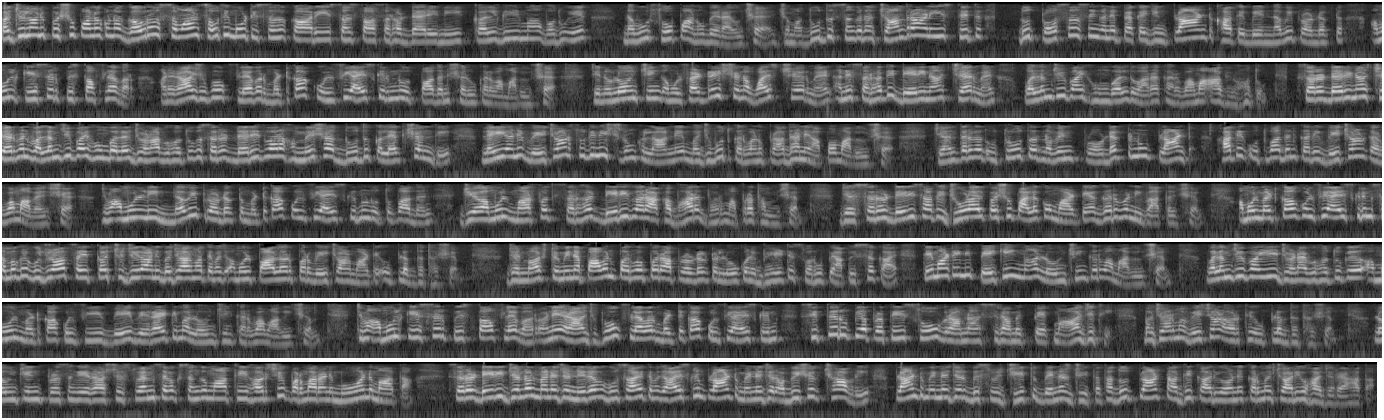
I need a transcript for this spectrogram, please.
કચ્છ પશુપાલકોના ગૌરવ સમાન સૌથી મોટી સહકારી સંસ્થા સરહદ ડેરીની કલગીમાં વધુ એક નવું સોપાન ઉમેરાયું છે, જેમાં દૂધ સંઘના ચાંદ્રાણી સ્થિત દૂધ પ્રોસેસિંગ અને પેકેજિંગ પ્લાન્ટ ખાતે બે નવી પ્રોડક્ટ, અમૂલ કેસર પિસ્તા ફ્લેવર અને રાજભોગ ફ્લેવર મટકા કુલ્ફી આઈસ્ક્રીમનું ઉત્પાદન શરૂ કરવામાં આવ્યું છે. જેનું લોન્ચિંગ અમૂલ ફેડરેશનના વાઇસ ચેરમેન અને સરહદી ડેરીના ચેરમેન વલ્લમજીભાઈ હુંબલ દ્વારા કરવામાં આવ્યું હતું. સરહદ ડેરીના ચેરમેન વલ્લમજીભાઈ હુંબલે જણાવ્યું હતું કે સરહદ ડેરી દ્વારા હંમેશા દૂધ કલેક્શનથી લઈ અને વેચાણ સુધીની શૃંખલાને મજબૂત કરવાનું પ્રાધાન્ય આપવામાં આવ્યું છે. જે અંતર્ગત ઉત્તરોત્તર નવીન પ્રોડક્ટનું પ્લાન્ટ ખાતે ઉત્પાદન કરી વેચાણ કરવામાં આવેલ છે, જેમાં અમૂલની નવી પ્રોડક્ટ મટકા કુલ્ફી આઈસ્ક્રીમનું ઉત્પાદન, જે અમૂલ મારફત સરહદ ડેરી દ્વારા આખા ભારતભરમાં પ્રથમ છે, જે સરહદ ડેરી સાથે જોડાયેલ પશુપાલકો માટે ગર્વની વાત છે. અમૂલ મટકા કુલ્ફી આઈસ્ક્રીમ સમગ્ર ગુજરાત સહિત કચ્છ જિલ્લાની બજારમાં તેમજ અમૂલ પાર્લર પર વેચાણ માટે ઉપલબ્ધ થશે. જન્માષ્ટમીના પાવન પર્વ પર આ પ્રોડક્ટ લોકોને ભેટ સ્વરૂપે આપી શકાય તે માટેની પેકિંગમાં લોન્ચિંગ કરવામાં આવ્યું છે. વલમજીભાઈએ જણાવ્યું હતું કે અમૂલ મટકા કુલ્ફી બે વેરાયટીમાં લોન્ચિંગ કરવામાં આવી છે. જેમાં અમૂલ કેસર, પિસ્તા ફ્લેવર અને રાજભોગ ફ્લેવર મટકા કુલ્ફી આઈસ્ક્રીમ સિત્તેર રૂપિયા પ્રતિ સો ગ્રામના સિરામિક પેકમાં આજથી બજારમાં વેચાણ અર્થે ઉપલબ્ધ થશે. લોન્ચિંગ પ્રસંગે રાષ્ટ્રીય સ્વયંસેવક સંઘમાંથી હર્ષ પરમાર અને મોહન માતા, સરળ dairy general manager Nirav Gusai તેમજ ice cream plant manager Abhishek Chhavri, plant manager Biswajit Banerjee તથા દૂધ પ્લાન્ટના અધિકારીઓ અને કર્મચારીઓ હાજર રહ્યા હતા.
